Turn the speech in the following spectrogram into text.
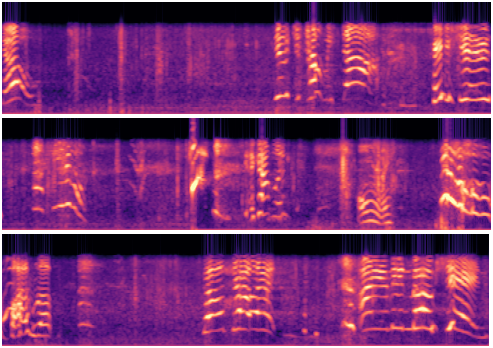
No. Dude, just help me stop. here's your shoes. Fuck you. I got one. Only. No, bottoms up. Don't throw it. I am in motion.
